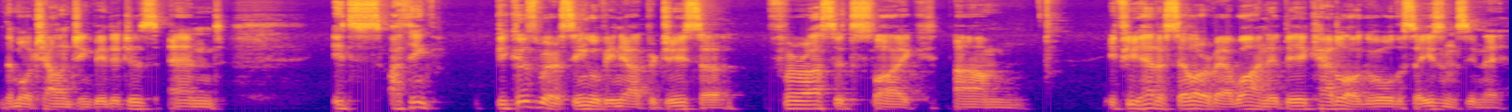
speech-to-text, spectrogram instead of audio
the more challenging vintages, and it's I think because we're a single vineyard producer, for us it's like um, if you had a cellar of our wine, there'd be a catalogue of all the seasons in there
